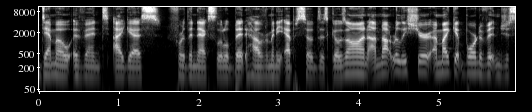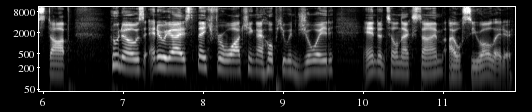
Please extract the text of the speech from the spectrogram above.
demo event, I guess, for the next little bit, however many episodes this goes on. I'm not really sure. I might get bored of it and just stop. Who knows? Anyway, guys, thank you for watching. I hope you enjoyed. And until next time, I will see you all later.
